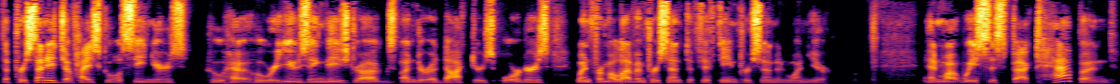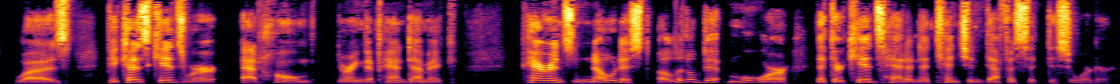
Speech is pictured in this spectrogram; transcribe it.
The percentage of high school seniors who, ha- who were using these drugs under a doctor's orders went from 11% to 15% in one year. And what we suspect happened was because kids were at home during the pandemic, parents noticed a little bit more that their kids had an attention deficit disorder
